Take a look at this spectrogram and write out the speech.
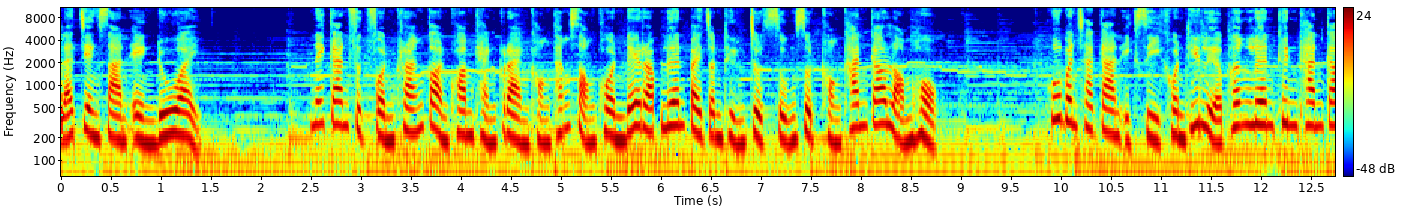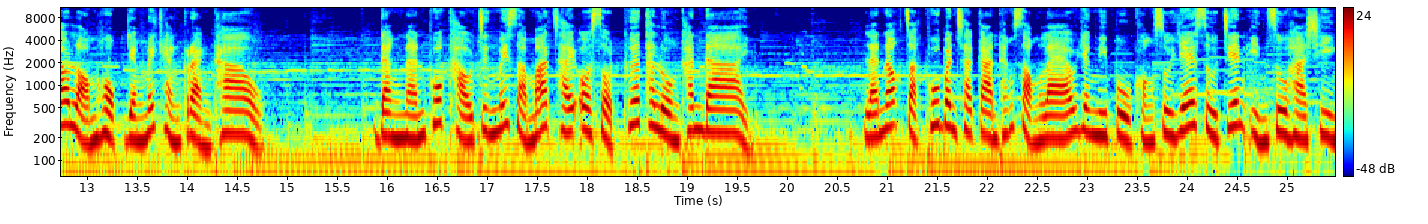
และเจียงซานเองด้วย ในการฝึกฝนครั้งก่อนความแข็งแกร่งของทั้งสองคนได้รับเลื่อนไปจนถึงจุดสูงสุดของขั้นเก้าหลอมหกผู้บัญชาการอีกสี่คนที่เหลือเพิ่งเลื่อนขึ้นขั้นเก้าหลอมหกยังไม่แข็งแกร่งเท่า ดังนั้นพวกเขาจึงไม่สามารถใช้โอสถเพื่อทะลวงขั้นได้ และนอกจากผู้บัญชาการทั้งสองแล้วยังมีปู่ของซูเย่ซูเจียนอินซูฮาชิง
